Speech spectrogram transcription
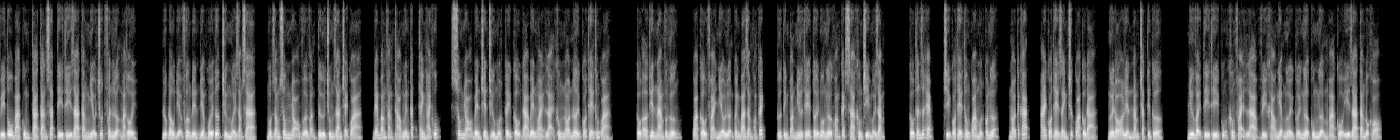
vì tô ba cùng tà tàn sát tỉ thí gia tăng nhiều chút phân lượng mà thôi. Lúc đầu địa phương đến điểm cuối ước chừng mười dặm xa, một dòng sông nhỏ vừa vặn từ trung gian chạy qua, đem bằng thẳng thảo nguyên cắt thành hai khúc sông nhỏ bên trên trừ một cây cầu đá bên ngoài lại không nó nơi có thể thông qua. Cầu ở thiên nam phương hướng, qua cầu phải nhiều lượn quanh ba dặm khoảng cách, cứ tính toán như thế tới đua ngựa khoảng cách xa không chỉ mười dặm. Cầu thân rất hẹp, chỉ có thể thông qua một con ngựa, nói cách khác, ai có thể giành trước qua cầu đá, người đó liền nắm chặt tiên cơ. Như vậy tỉ thí cũng không phải là vì khảo nghiệm người cưỡi ngựa cùng ngựa mà cố ý gia tăng độ khó,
